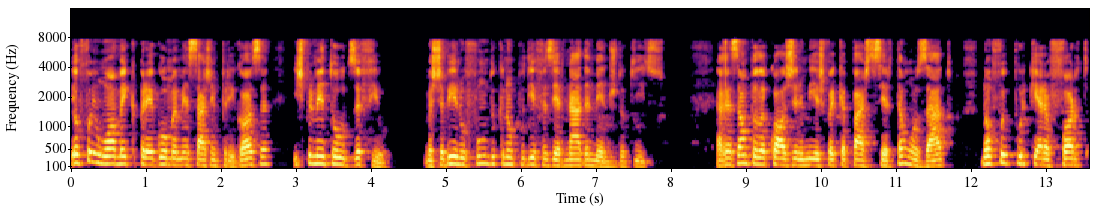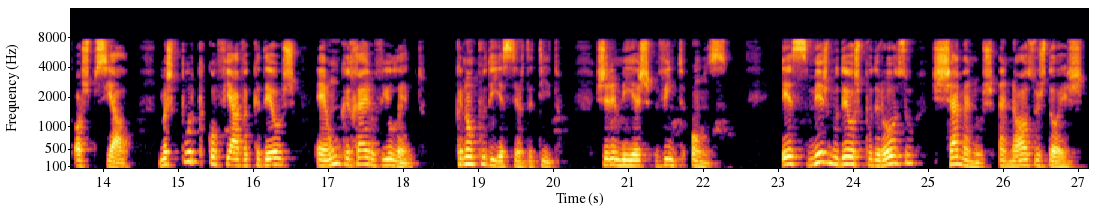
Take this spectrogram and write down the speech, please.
Ele foi um homem que pregou uma mensagem perigosa e experimentou o desafio, mas sabia no fundo que não podia fazer nada menos do que isso. A razão pela qual Jeremias foi capaz de ser tão ousado não foi porque era forte ou especial, mas porque confiava que Deus é um guerreiro violento, que não podia ser detido. Jeremias 20:11. Esse mesmo Deus poderoso chama-nos a nós os dois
